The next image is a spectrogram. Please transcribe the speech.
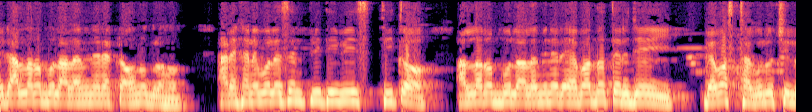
এটা আল্লাহ রব্বুল আলমিনের একটা অনুগ্রহ। আর এখানে বলেছেন পৃথিবী স্থিত। আল্লাহ রব্বুল আলমিনের এবাদতের যেই ব্যবস্থাগুলো ছিল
